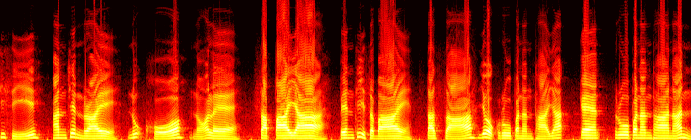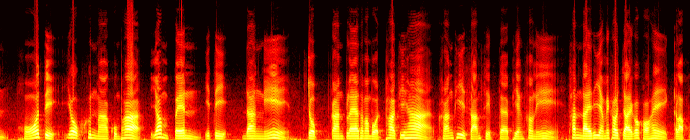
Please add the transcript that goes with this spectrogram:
ที่สี อันเช่นไร นุโข หนอแล สัปปายา เป็นที่สบาย ตัสสาโยกรูปนันทายะ แกนรูปนันทานั้น โหติโยกขึ้นมาคุมภาค ย่อมเป็นอิติ ดังนี้ จบการแปลธรรมบทภาคที่5ครั้งที่30แต่เพียงเท่านี้ ท่านใดที่ยังไม่เข้าใจก็ขอให้กลับไป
